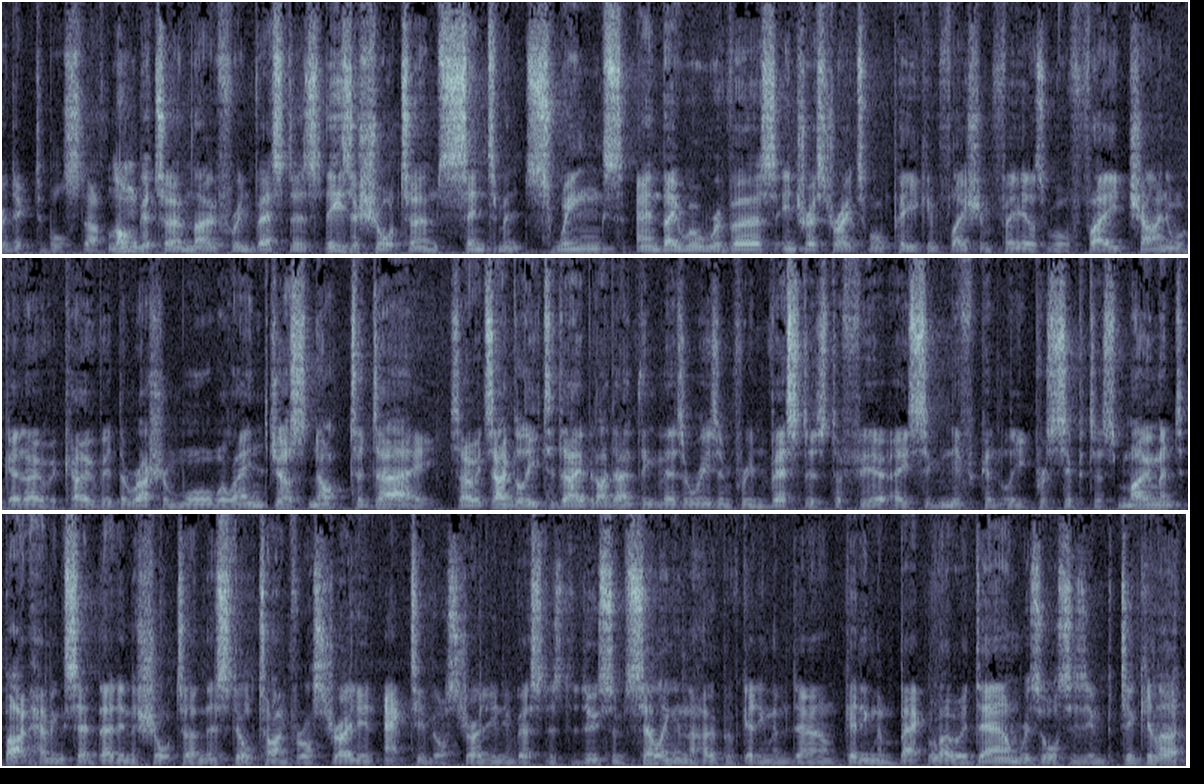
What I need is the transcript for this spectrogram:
predictable stuff. Longer term, though, for investors, these are short term sentiment swings and they will reverse. Interest rates will peak, inflation fears will fade, China will get over COVID, the Russian war will end, just not today. So it's ugly today, but I don't think there's a reason for investors to fear a significantly precipitous moment. But having said that, in the short term. There's still time for Australian, active Australian investors to do some selling in the hope of getting them down, getting them back lower down, resources in particular.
